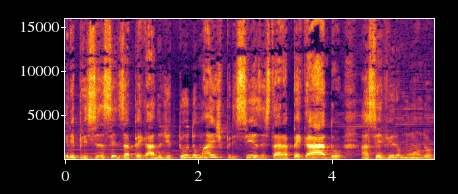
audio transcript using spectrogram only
ele precisa ser desapegado de tudo, mas precisa estar apegado a servir o mundo,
